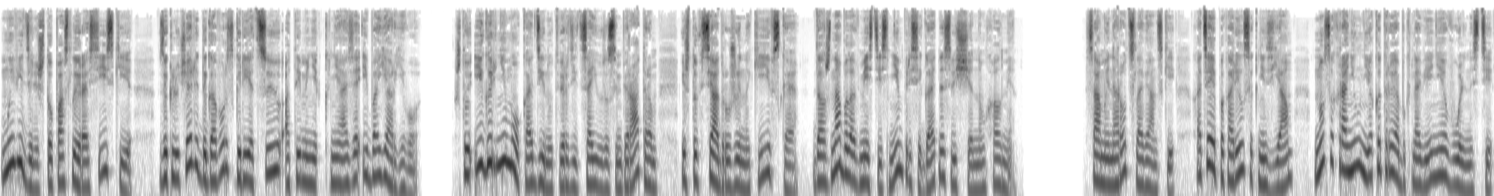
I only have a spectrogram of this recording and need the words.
Мы видели, что послы российские заключали договор с Грецией от имени князя и бояр его, что Игорь не мог один утвердить союза с императором и что вся дружина киевская должна была вместе с ним присягать на священном холме. Самый народ славянский, хотя и покорился князьям, но сохранил некоторые обыкновения вольности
